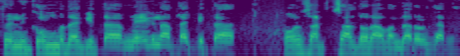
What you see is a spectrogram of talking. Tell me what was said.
ਫਿਰ ਨਿਕੁੰਭ ਦਾ ਕੀਤਾ, ਮੇਘਨਾਥ ਦਾ ਕੀਤਾ, ਹੁਣ 7 ਸਾਲ ਤੋਂ ਰਾਵਣ ਦਾ ਰੋਲ ਕਰ ਰਿਹਾ।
